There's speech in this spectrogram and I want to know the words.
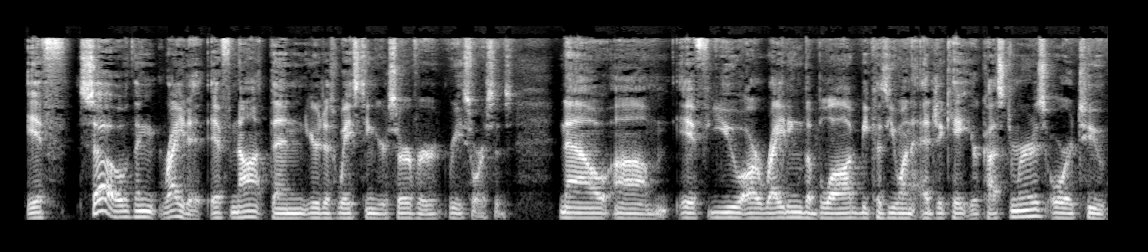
If so, then write it. If not, then you're just wasting your server resources. Now, um, if you are writing the blog because you want to educate your customers or to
